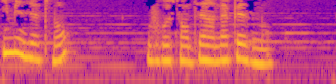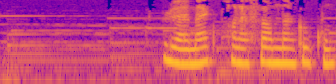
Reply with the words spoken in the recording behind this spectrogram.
Immédiatement, vous ressentez un apaisement. Le hamac prend la forme d'un cocon.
